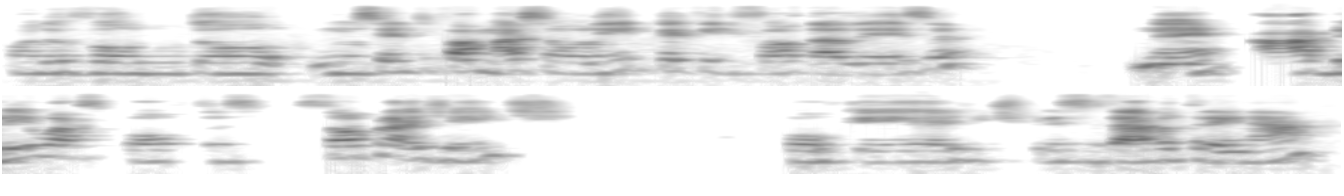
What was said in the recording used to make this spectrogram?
quando voltou no Centro de Formação Olímpica aqui de Fortaleza, né? Abriu as portas só para a gente, porque a gente precisava treinar.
